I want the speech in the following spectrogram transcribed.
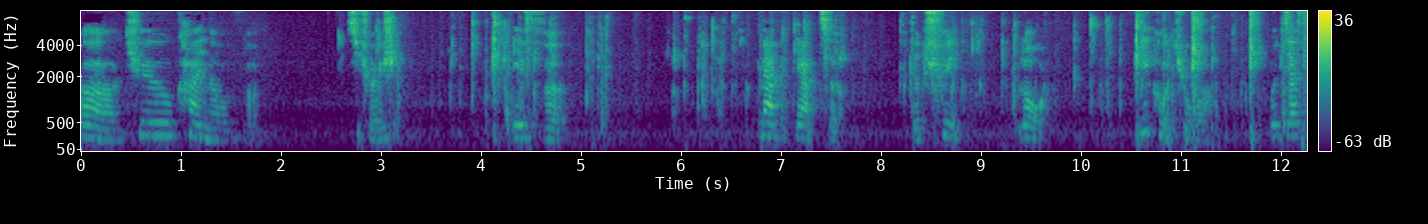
uh, two kind of uh, situation if map get the tree lower equal to 1, we just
